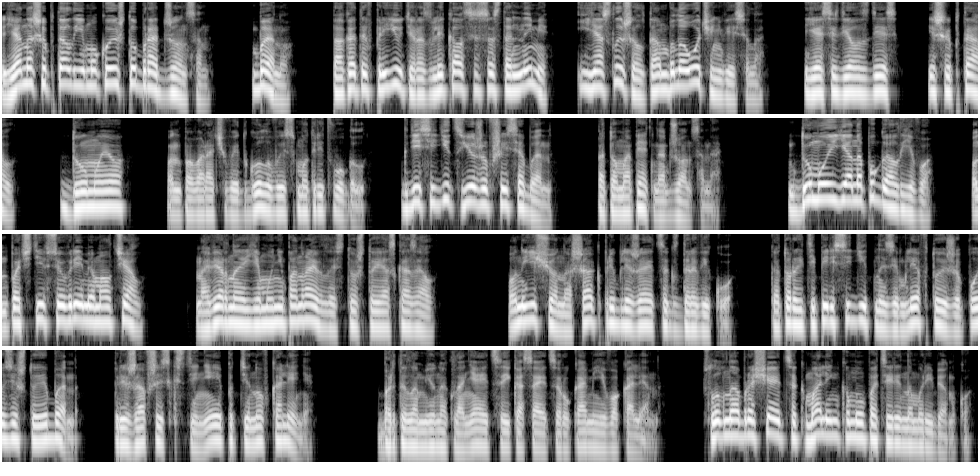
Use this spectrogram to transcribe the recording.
Я нашептал ему кое-что, брат Джонсон. «Бену, пока ты в приюте развлекался с остальными, и я слышал, там было очень весело. Я сидел здесь и шептал. Думаю...» Он поворачивает голову и смотрит в угол, где сидит съежившийся Бен, потом опять на Джонсона. Думаю, я напугал его. Он почти все время молчал. Наверное, ему не понравилось то, что я сказал. Он еще на шаг приближается к здоровяку, который теперь сидит на земле в той же позе, что и Бен, прижавшись к стене и подтянув колени. Бартоломью наклоняется и касается руками его колен, словно обращается к маленькому потерянному ребенку.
